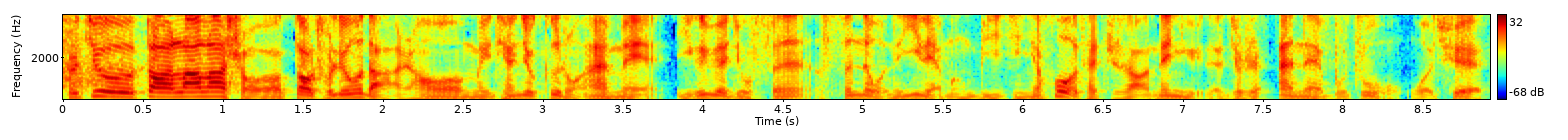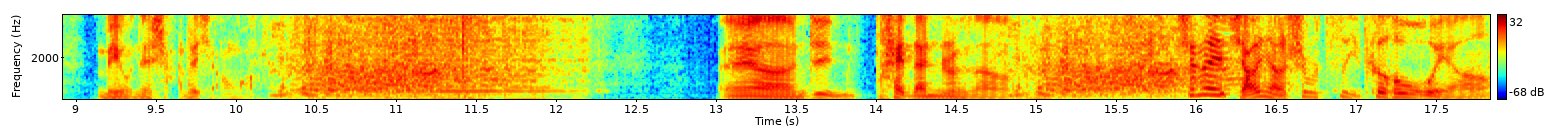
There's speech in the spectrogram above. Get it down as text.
说就到拉拉手，到处溜达，然后每天就各种暧昧，一个月就分，分的我那一脸懵逼。几年后我才知道，那女的就是按耐不住，我却没有那啥的想法。哎呀，这太单纯了。现在想想，是不是自己特后悔啊？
